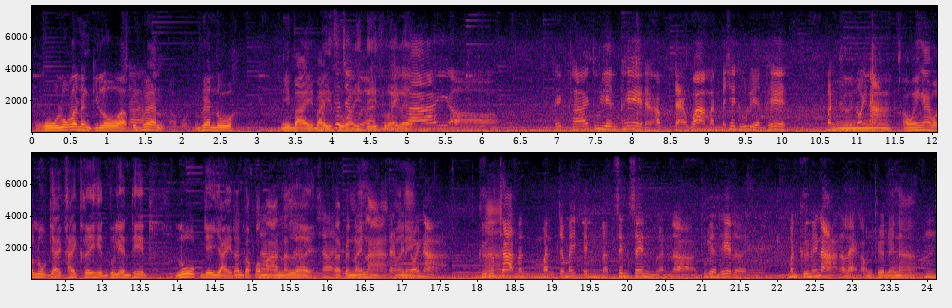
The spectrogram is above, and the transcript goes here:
โอ้โหลูกละหนึ่งกิโลอะใช่เพื่อนครับผมๆเพื่อนๆดูนี่ใบใบมันก็สจะวยเหมือนสีสวยเลยคล้ายๆเอ่อคล้ายๆทุเรียนเทศนะครับ แต่ว่ามันไม่ใช่ทุเรียนเทศ มันคือน้อยหนามเอาง่ายๆว่าลูกใหญ่ใครเคยเห็นทุเรียนที่ลูกใหญ่ ๆ นั่นก็ประมาณนั้นเลย ใช่ใช่แต่เป็นน้อยหนาแต่เป็นงน้อยหนาคืออ่ารรสชาติมันมันจะไม่เป็นแบบเส้นๆเหมือนอ่าทุเรียนเทศเลย มันคือน้อยหนานั่นแหละครับมันคือน้อยหนา อืม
